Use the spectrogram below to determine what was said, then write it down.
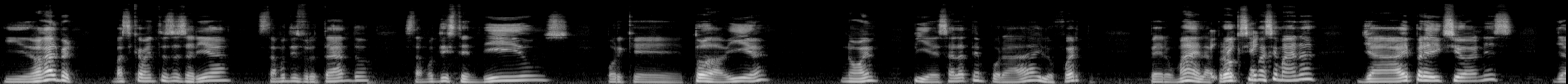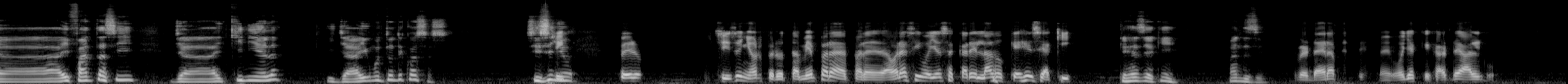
Y don Albert, básicamente eso sería, estamos disfrutando, estamos distendidos, porque todavía no empieza la temporada y lo fuerte. Pero más la Ay, próxima ay. semana ya hay predicciones, ya hay fantasy, ya hay quiniela y ya hay un montón de cosas. Sí, señor. Pero, sí, señor, pero también para, para ahora sí voy a sacar el lado, quéjese aquí. Quéjese aquí. Mándese. Verdaderamente, me voy a quejar de algo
